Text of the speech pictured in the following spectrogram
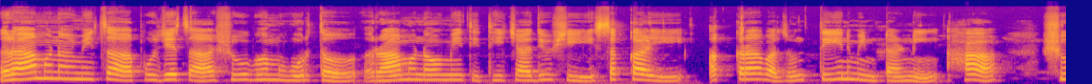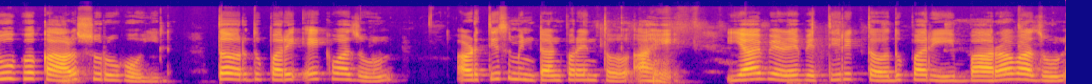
रामनवमीचा पूजेचा शुभ मुहूर्त. रामनवमी तिथीच्या दिवशी सकाळी अकरा वाजून तीन मिनिटांनी हा शुभ काळ सुरू होईल. तर दुपारी एक वाजून अडतीस मिनिटांपर्यंत आहे. या वेळेव्यतिरिक्त दुपारी बारा वाजून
